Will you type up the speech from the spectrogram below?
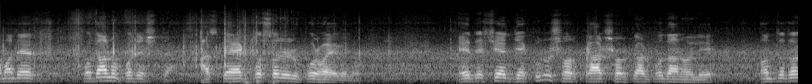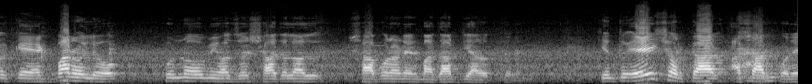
আমাদের প্রধান উপদেষ্টা আজকে এক বছরের উপর হয়ে গেল। এদেশের যে কোনো সরকার সরকার প্রধান হলে অন্ততকে একবার হইলেও পূর্ণভূমি হজরত শাহজালাল শাহপুরাণের মাজার জিয়ারত করেন। কিন্তু এই সরকার আসার পরে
